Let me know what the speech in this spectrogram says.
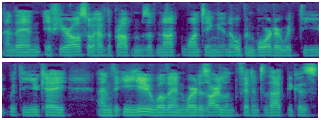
And then if you also have the problems of not wanting an open border with the with the UK and the EU, well then where does Ireland fit into that? Because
